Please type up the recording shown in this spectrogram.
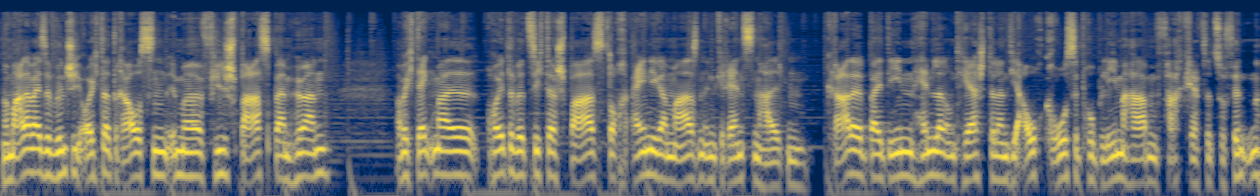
Normalerweise wünsche ich euch da draußen immer viel Spaß beim Hören, aber ich denke mal, heute wird sich der Spaß doch einigermaßen in Grenzen halten. Gerade bei den Händlern und Herstellern, die auch große Probleme haben, Fachkräfte zu finden.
